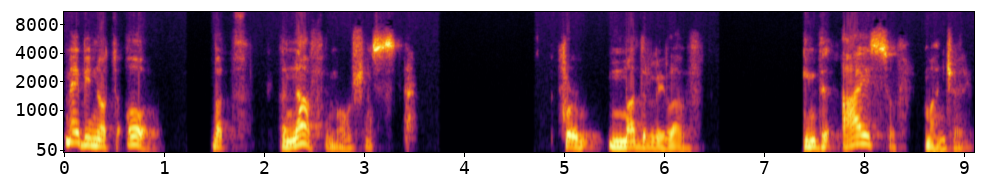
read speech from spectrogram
maybe not all, but enough emotions for motherly love in the eyes of Manjari.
